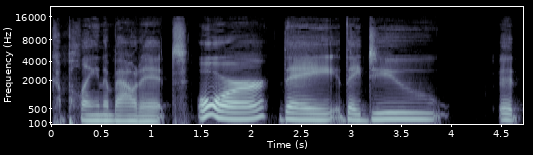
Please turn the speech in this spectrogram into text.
complain about it or they they do it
